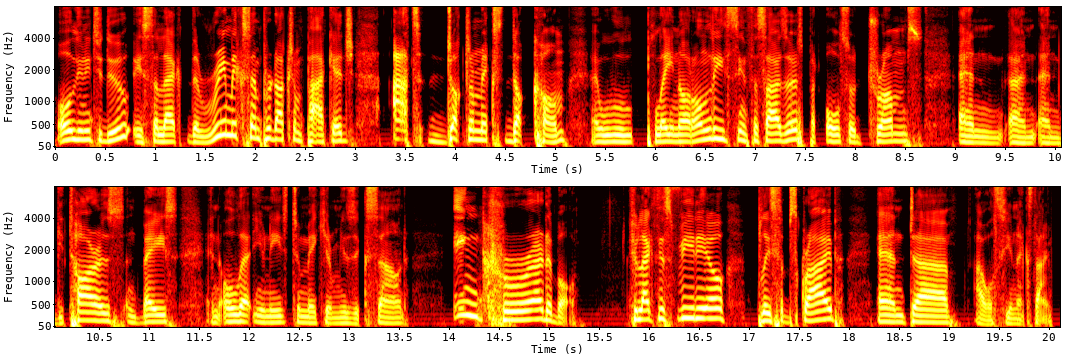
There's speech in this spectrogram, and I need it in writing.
all you need to do is select the remix and production package at drmix.com and we will play not only synthesizers but also drums and, and, and guitars and bass and all that you need to make your music sound incredible. If you like this video, please subscribe and uh, I will see you next time.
